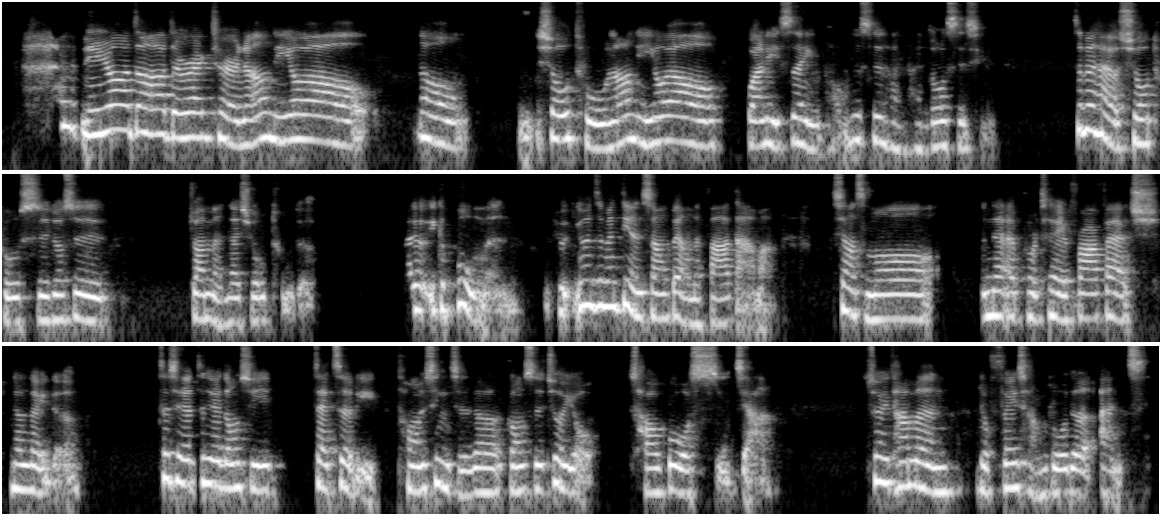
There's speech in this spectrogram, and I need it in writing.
你又要当 director，然后你又要那种修图，然后你又要管理摄影棚，就是很很多事情。这边还有修图师，就是专门在修图的，还有一个部门，就因为这边电商非常的发达嘛，像什么 netaporte、Farfetch 那类的。这些这些东西在这里同性质的公司就有超过十家，所以他们有非常多的案子，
